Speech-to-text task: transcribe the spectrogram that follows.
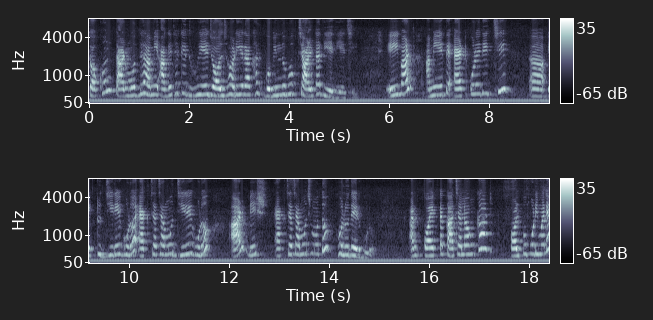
তখন তার মধ্যে আমি আগে থেকে ধুয়ে জল ঝরিয়ে রাখা গোবিন্দভোগ চালটা দিয়ে দিয়েছি। এইবার আমি এতে অ্যাড করে দিচ্ছি একটু জিরে গুঁড়ো, এক চা চামচ জিরে গুঁড়ো আর বেশ এক চা চামচ মতো হলুদের গুঁড়ো। আর কয়েকটা কাঁচা লঙ্কা অল্প পরিমাণে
